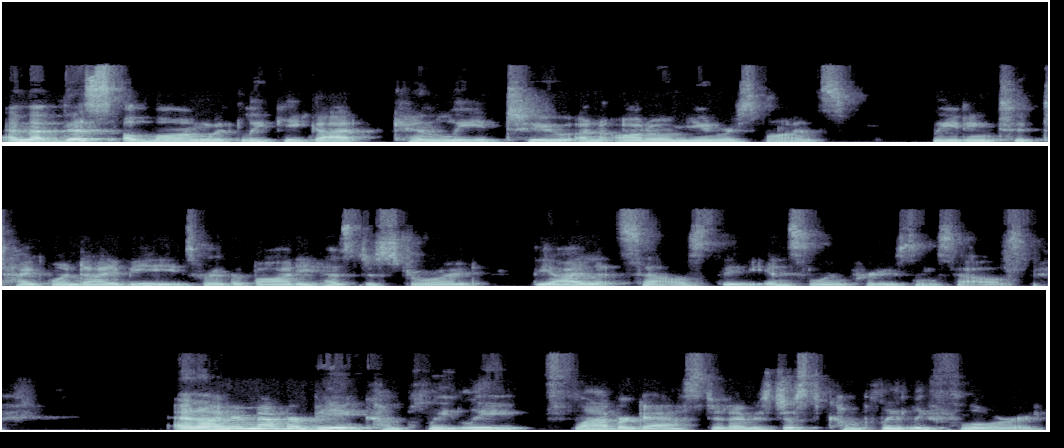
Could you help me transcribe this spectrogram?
and that this, along with leaky gut, can lead to an autoimmune response, leading to type 1 diabetes, where the body has destroyed the islet cells, the insulin producing cells. And I remember being completely flabbergasted. I was just completely floored.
